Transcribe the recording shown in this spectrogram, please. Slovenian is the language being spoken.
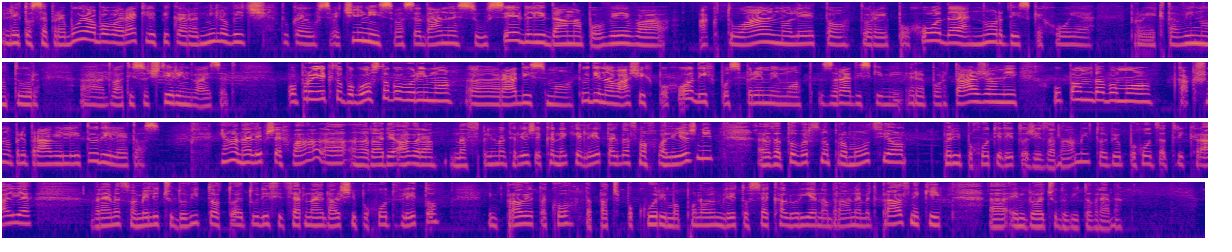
Leto se prebuja, bomo rekli, Pika Radmilovič, tukaj v Svečini smo se danes usedli, da napoveva aktualno leto, torej pohode, nordijske hoje, projekta Vinotur 2024. O projektu pogosto govorimo, radi smo tudi na vaših pohodih, pospremimo z radijskimi reportažami. Upam, da bomo kakšno pripravili tudi letos. Ja, najlepša hvala, Radio Agora nas spremljate že kar nekaj let, tako da smo hvaležni, za tovrstno promocijo. Prvi pohod je letos že za nami, to je bil pohod za Tri kralje. Vreme smo imeli čudovito, to je tudi sicer najdaljši pohod v letu. In prav je tako, da pač pokurimo po novem letu vse kalorije, nabrane med prazniki, in bilo je čudovito vreme.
